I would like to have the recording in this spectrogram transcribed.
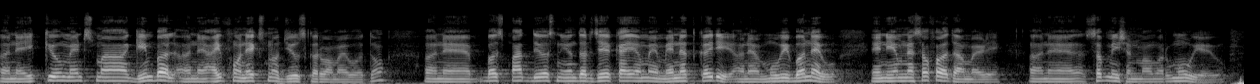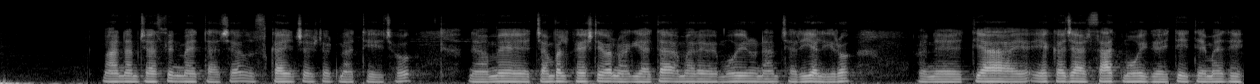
અને ઇક્વિપમેન્ટ્સમાં ગિમ્બલ અને આઈફોન એક્સનો જ યુઝ કરવામાં આવ્યો હતો. અને બસ પાંચ દિવસની અંદર જે કાંઈ અમે મહેનત કરી અને મૂવી બનાવ્યું, એની અમને સફળતા મળી અને સબમિશનમાં અમારું મૂવી આવ્યું. મારું નામ જસવીન મહેતા છે. હું સ્કાય ઇન્સ્ટિટ્યૂટમાંથી છું. ને અમે ચંબલ ફેસ્ટિવલમાં ગયા હતા. અમારે મૂવીનું નામ છે રિયલ હીરો અને ત્યાં એક હજાર સાત મૂવી ગઈ હતી. તેમાંથી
